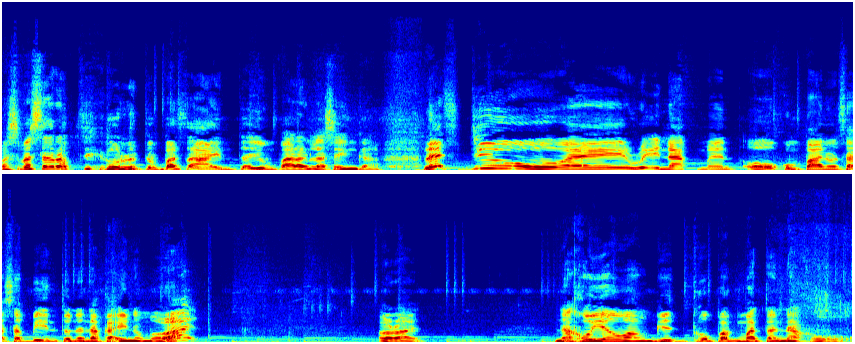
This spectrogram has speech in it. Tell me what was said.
Mas masarap siguro itong basahin to, yung parang lasing ka. Let's do a reenactment o kung paano sasabihin to na nakainom. Alright? Alright. Nakuyawan gyud ko pag matanak ko.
